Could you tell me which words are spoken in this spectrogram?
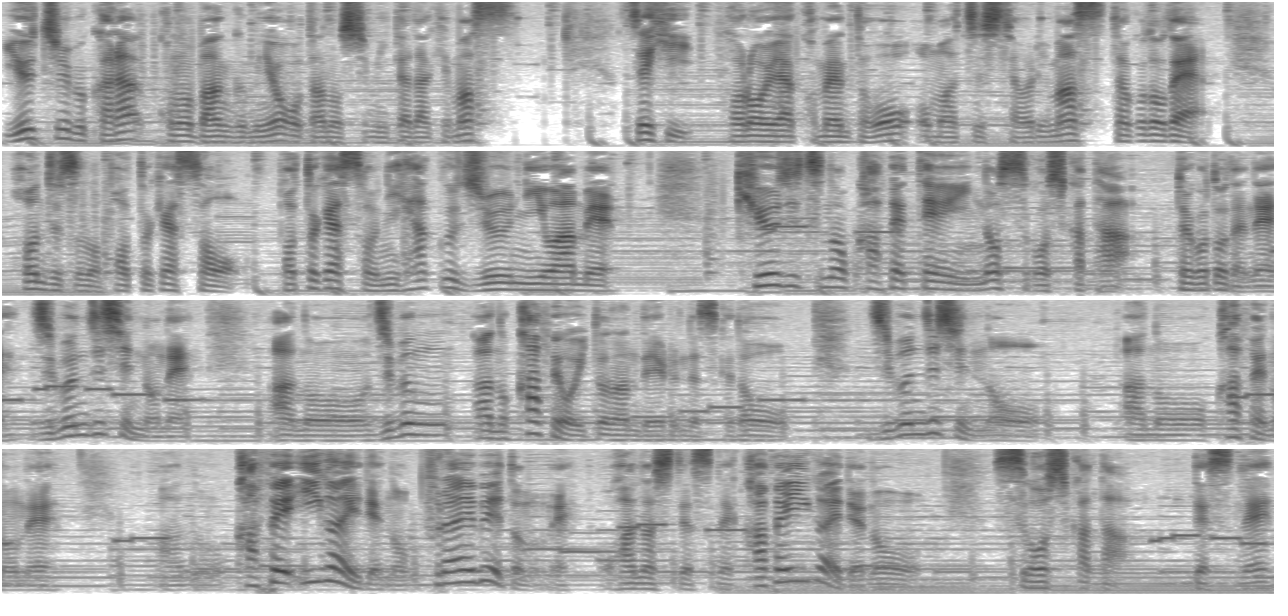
YouTube からこの番組をお楽しみいただけます。ぜひフォローやコメントをお待ちしております。ということで本日のポッドキャストポッドキャスト212話目休日のカフェ店員の過ごし方。ということでね自分自身のねあの自分あのカフェを営んでいるんですけど自分自身のあのカフェのねあのカフェ以外でのプライベートのねお話ですね。カフェ以外での過ごし方ですね。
